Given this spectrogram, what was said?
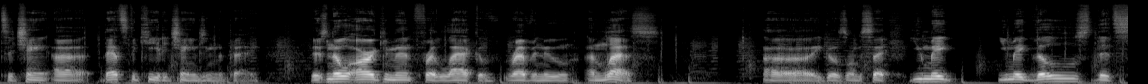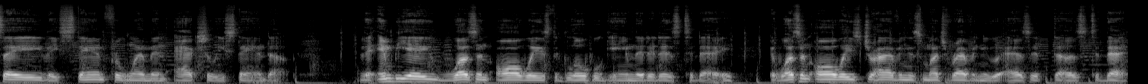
to change. Uh, that's the key to changing the pay. There's no argument for lack of revenue unless uh, he goes on to say you make you make those that say they stand for women actually stand up. The NBA wasn't always the global game that it is today. It wasn't always driving as much revenue as it does today.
